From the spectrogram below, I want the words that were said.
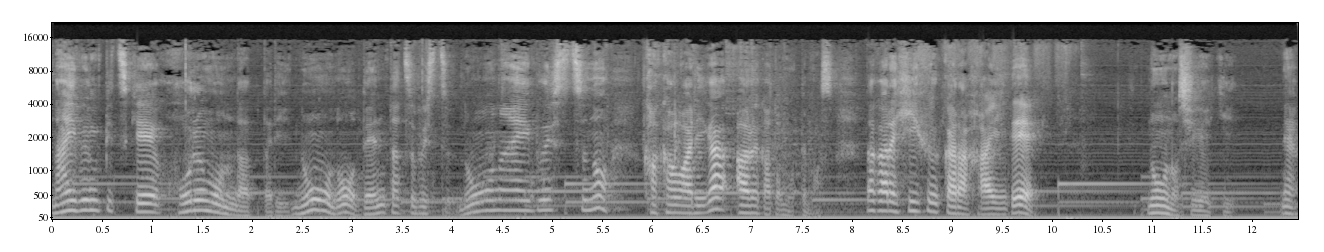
内分泌系ホルモンだったり脳の伝達物質脳内物質の関わりがあるかと思ってます。だから皮膚から肺で脳の刺激ね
